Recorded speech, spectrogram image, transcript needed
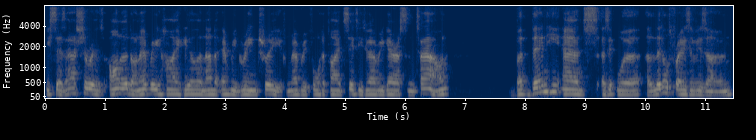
He says, Asher is honored on every high hill and under every green tree, from every fortified city to every garrison town. But then he adds, as it were, a little phrase of his own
